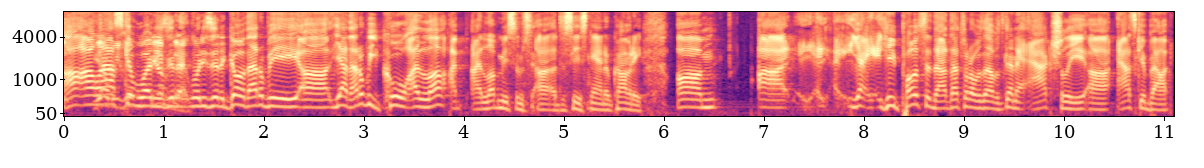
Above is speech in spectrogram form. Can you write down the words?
I'll, I'll Yeah, ask him when he's gonna there. when he's gonna go. That'll be uh, yeah, that'll be cool. I love I, I love me some uh, to see stand up comedy. Um, uh, yeah, he posted that. That's what I was I was gonna actually uh, ask you about.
